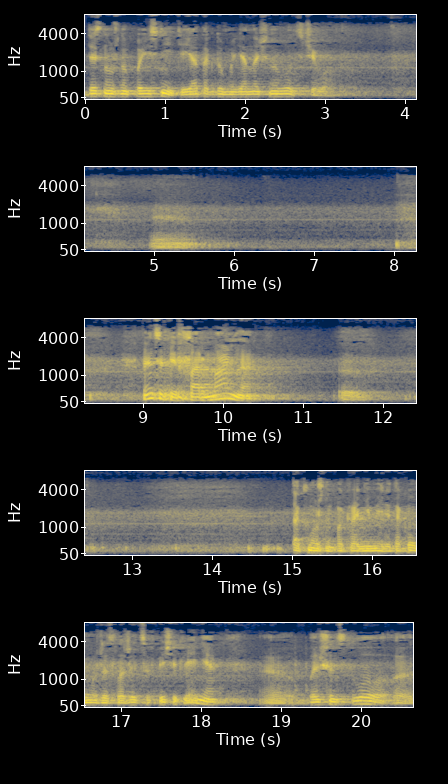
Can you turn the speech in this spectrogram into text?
здесь нужно пояснить, и я так думаю, я начну вот с чего. В принципе, формально э, так можно, по крайней мере, такое может сложиться впечатление, большинство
